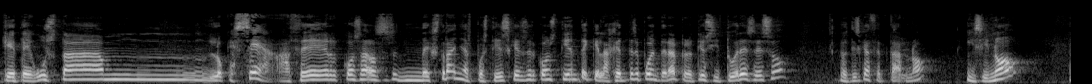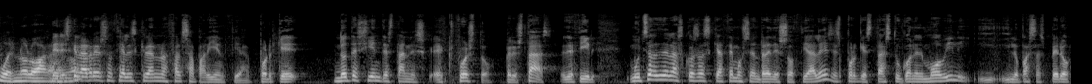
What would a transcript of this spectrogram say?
que te gusta mmm, lo que sea, hacer cosas extrañas, pues tienes que ser consciente que la gente se puede enterar. Pero, tío, si tú eres eso, lo tienes que aceptar, ¿no? Y si no, pues no lo hagas. Pero es que las redes sociales crean una falsa apariencia, porque no te sientes tan expuesto, pero estás. Es decir, muchas de las cosas que hacemos en redes sociales es porque estás tú con el móvil y, lo pasas. Pero,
